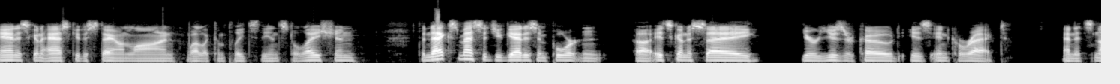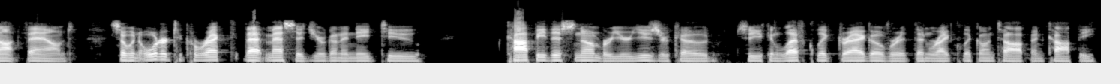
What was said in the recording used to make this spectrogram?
And it's going to ask you to stay online while it completes the installation. The next message you get is important. Uh, it's going to say your user code is incorrect and it's not found. So in order to correct that message, you're going to need to copy this number, your user code, so you can left click drag over it, then right click on top and copy.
